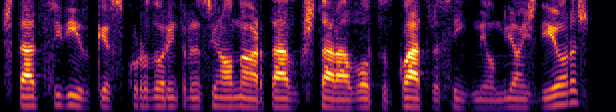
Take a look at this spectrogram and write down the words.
está decidido que esse corredor internacional norte há de custar à volta de 4 a 5 mil milhões de euros,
